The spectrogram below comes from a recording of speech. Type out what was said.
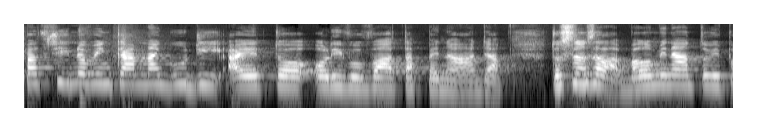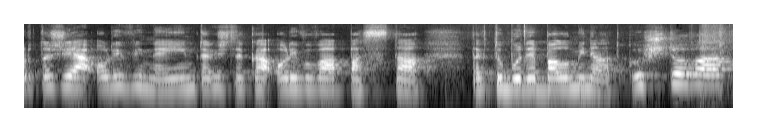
patří novinkám na Goody a je to olivová tapenáda. To jsem vzala baluminátovi, protože já olivy nejím, takže taková olivová pasta, tak to bude baluminát koštovat,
